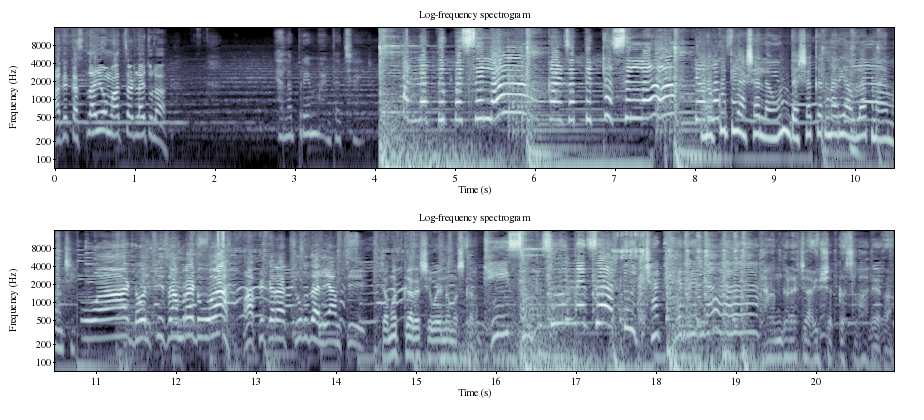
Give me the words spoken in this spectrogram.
अगं कसलाही हो मात चढलाय तुला? ह्याला प्रेम म्हणतात शाहीर नको ती आशा लावून दशा करणारी अवलाद नाही माझी. वा ढोलकी सम्राट वा माफी करा चूक झाली आमची. चमत्काराशिवाय नमस्कार. घे समजून जा तुझ्या घरला. आंधळ्याच्या आयुष्यात कसला आले राम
